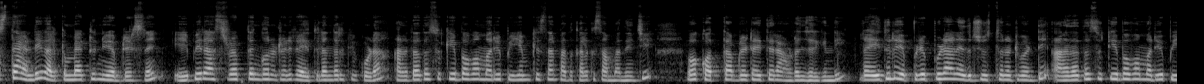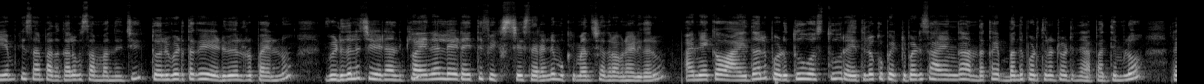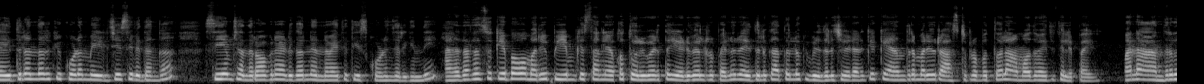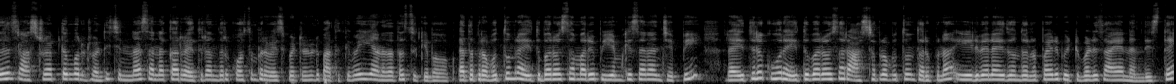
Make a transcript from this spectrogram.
నమస్తే అండి. Welcome back to new updates nine. AP రాష్ట్ర వ్యాప్తంగా ఉన్నటువంటి రైతులందరికీ కూడా అన్నదాత సుఖీభవ మరియు పీఎం కిసాన్ పథకాలకు సంబంధించి ఒక కొత్త అప్డేట్ అయితే రావడం జరిగింది. రైతులు ఎప్పుడెప్పుడు అని ఎదురు చూస్తున్నటువంటి అన్నదాత సుఖీభవ మరియు పీఎం కిసాన్ పథకాలకు సంబంధించి తొలి విడతగా ఏడు వేల రూపాయలను విడుదల చేయడానికి ఫైనల్ డేట్ అయితే ఫిక్స్ చేశారండి ముఖ్యమంత్రి చంద్రబాబు నాయుడు గారు. అనేక వాయిదాలు పడుతూ వస్తూ రైతులకు పెట్టుబడి సాయంగా అందక ఇబ్బంది పడుతున్నటువంటి నేపథ్యంలో రైతులందరికీ కూడా మేలు చేసే విధంగా సీఎం చంద్రబాబు నాయుడు గారు నిర్ణయం అయితే తీసుకోవడం జరిగింది. అన్నదాత సుఖీభవ మరియు పీఎం కిసాన్ యొక్క తొలి విడత ఏడు వేల రూపాయలు రైతుల ఖాతాల్లోకి విడుదల చేయడానికి కేంద్ర మరియు రాష్ట్ర ప్రభుత్వాలు ఆమోదం అయితే తెలిపాయి. మన ఆంధ్రప్రదేశ్ రాష్ట్ర వ్యాప్తంగా ఉన్నటువంటి చిన్న సన్నకారు రైతులందరి కోసం ప్రవేశపెట్టినటువంటి పథకమే ఈ అన్నదాత సుఖీభవ. గత ప్రభుత్వం రైతు భరోసా మరియు పీఎం కిసాన్ అని చెప్పి రైతులకు రైతు భరోసా రాష్ట్ర ప్రభుత్వం తరపున ఏడు వేల ఐదు వందల రూపాయలు పెట్టుబడి సాయాన్ని అందిస్తే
